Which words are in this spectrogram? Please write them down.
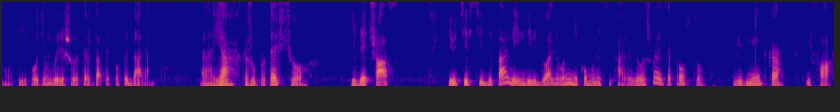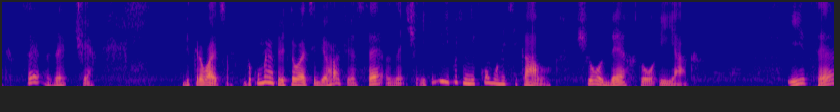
от, і потім вирішили теж дати по педалям. Е, Я кажу про те, що йде час, і оці всі деталі індивідуальні, вони нікому не цікаві. Залишається просто відмітка і факт. Це ЗЧ. Відкриваються документи, відкривається біографія, все ЗЧ. І тобі і потім нікому не цікаво, що, де, хто і як. І це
